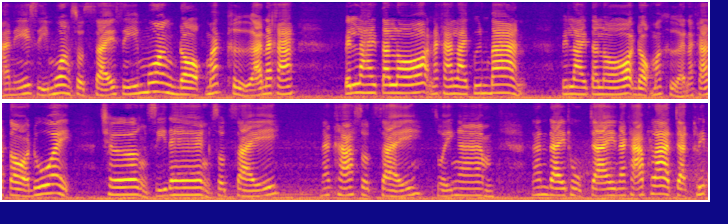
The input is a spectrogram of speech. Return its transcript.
อันนี้สีม่วงสดใส สีม่วงดอกมะเขือนะคะ เป็นลายตะล้อนะคะ ลายพื้นบ้าน เป็นลายตะล้อดอกมะเขือนะคะ ต่อด้วยเชิง สีแดง สดใสนะคะ สดใสสวยงามท่านใดถูกใจนะคะ พลาดจากคลิป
